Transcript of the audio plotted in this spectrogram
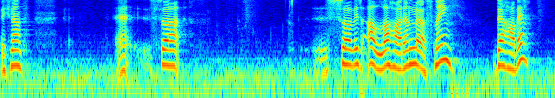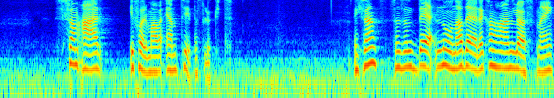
Ikke sant? Eh, så Så hvis alle har en løsning, det har vi, som er i form av en type flukt ikke sant? Sånn som de, noen av dere kan ha en løsning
